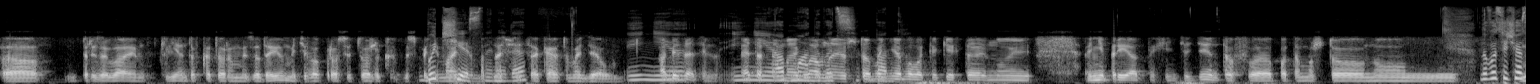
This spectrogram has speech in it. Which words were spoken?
э, призываем клиентов, которым мы задаем эти вопросы, тоже как бы с пониманием честными, относиться да? к этому делу. И не, Обязательно. И Это не самое главное, чтобы банк. не было каких-то ну, неприятных инцидентов, э, потому что, ну... Ну вот сейчас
